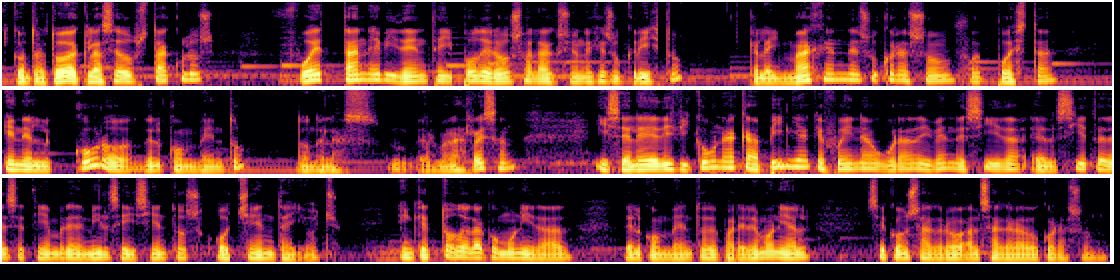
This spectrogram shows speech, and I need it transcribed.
Y contra toda clase de obstáculos, fue tan evidente y poderosa la acción de Jesucristo que la imagen de su corazón fue puesta en el coro del convento, donde las hermanas rezan, y se le edificó una capilla que fue inaugurada y bendecida el 7 de septiembre de 1688 en que toda la comunidad del convento de Parelemonial se consagró al Sagrado Corazón.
